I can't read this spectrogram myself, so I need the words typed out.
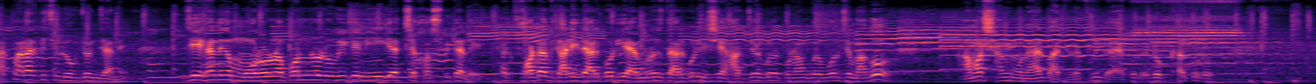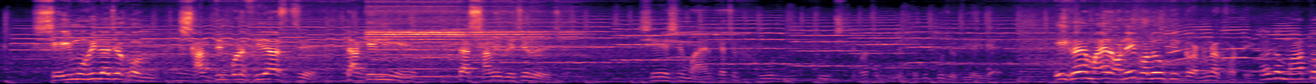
আর পাড়ার কিছু লোকজন জানে। যে এখান থেকে মরণাপন্ন রোগীকে নিয়ে যাচ্ছে হসপিটালে আচ্ছা। হঠাৎ গাড়ি দাঁড় করিয়ে অ্যাম্বুলেন্স দাঁড় করিয়ে সে হাত জোর করে প্রণাম করে বলছে মাগো আমার স্বামী মনে হয় বাঁচবে না, তুমি দয়া করে রক্ষা করো। সেই মহিলা যখন সাত দিন পরে ফিরে আসছে তাকে নিয়ে তার স্বামী বেঁচে রয়েছে। সে এসে মায়ের কাছে ফুল তুলছে তাকে পুজো দিয়ে যায়। এইভাবে মায়ের অনেক অলৌকিক ঘটনা ঘটে। মা তো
